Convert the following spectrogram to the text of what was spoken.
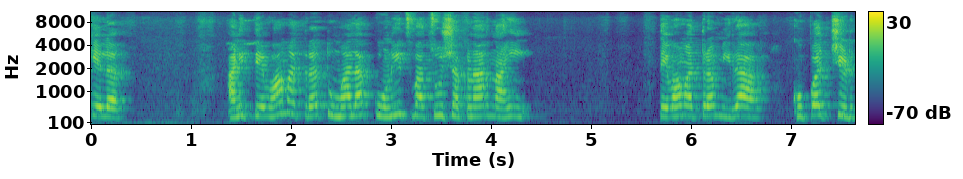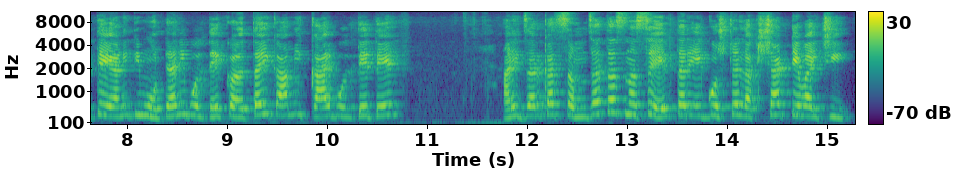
केलं. आणि तेव्हा मात्र तुम्हाला कोणीच वाचू शकणार नाही. तेव्हा मात्र मीरा खूपच चिडते आणि ती मोठ्याने बोलते कळतंय का मी काय बोलते ते? आणि जर का समजतच नसेल तर एक गोष्ट लक्षात ठेवायची.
